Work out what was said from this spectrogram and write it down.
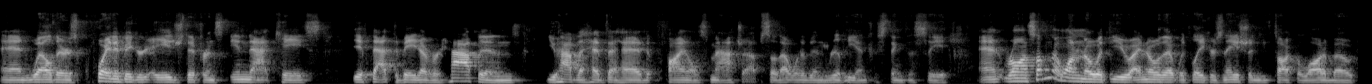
And well, there's quite a bigger age difference in that case. If that debate ever happens, you have the head-to-head finals matchup. So that would have been really interesting to see. And Ron, something I want to know with you, I know that with Lakers Nation, you've talked a lot about,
